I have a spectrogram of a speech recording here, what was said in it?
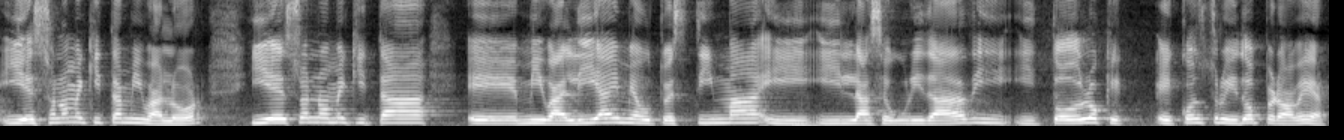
y eso no me quita mi valor y eso no me quita eh, mi valía y mi autoestima y, la seguridad y, y todo lo que he construido, pero a ver,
